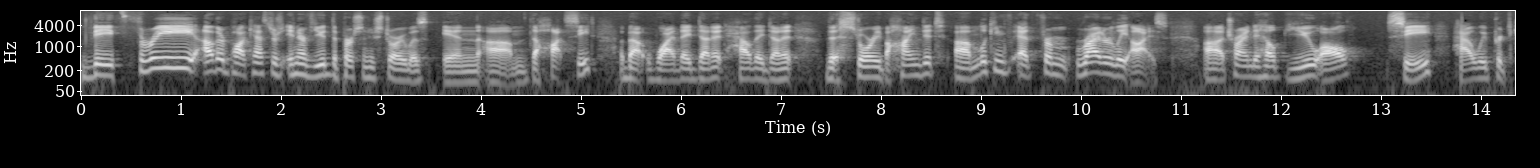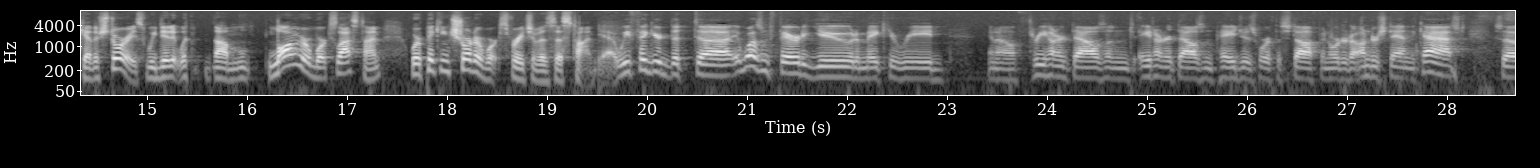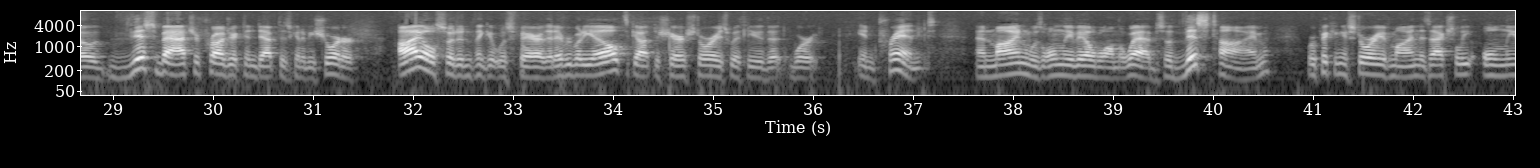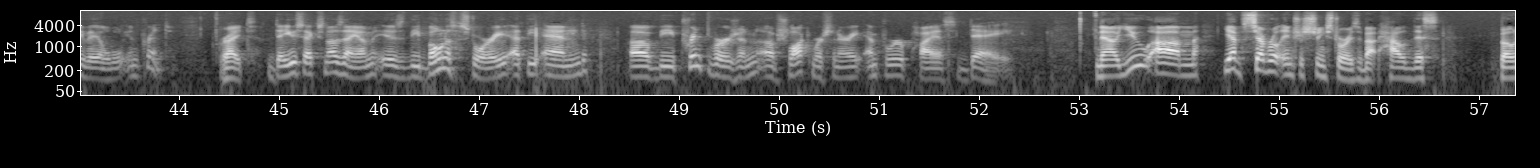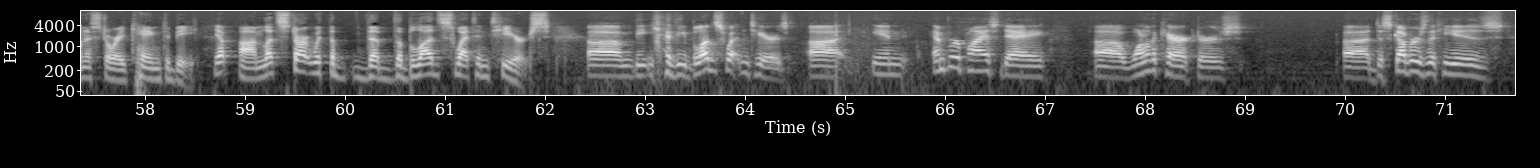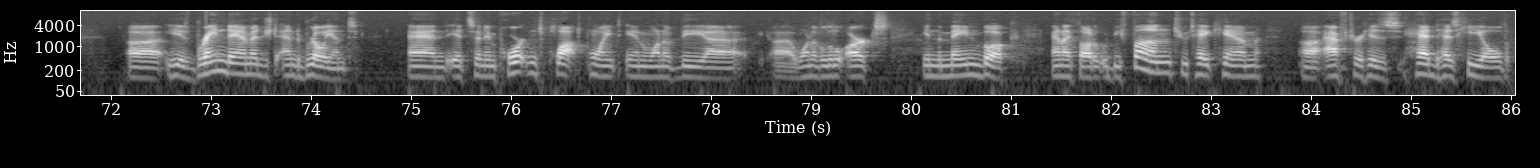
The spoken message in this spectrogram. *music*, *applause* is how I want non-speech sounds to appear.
the three other podcasters interviewed the person whose story was in um, the hot seat about why they'd done it, how they'd done it, the story behind it, um, looking at from writerly eyes, uh, trying to help you all see how we put together stories. We did it with um, longer works last time. We're picking shorter works for each of us this time. Yeah, we figured that uh, it wasn't fair to you to make you read, you know, 300,000, 800,000 pages worth of stuff in order to understand the cast. So this batch of Project in Depth is going to be shorter. I also didn't think it was fair that everybody else got to share stories with you that were in print, and mine was only available on the web. So this time, we're picking a story of mine that's actually only available in print. Right. Deus Ex Nauseum is the bonus story at the end of the print version of Schlock Mercenary Emperor Pius Dei. Now you um, you have several interesting stories about how this bonus story came to be. Yep. Um, let's start with the, the the blood, sweat, and tears. Um, the *laughs* the blood, sweat, and tears uh, in Emperor Pius Dei. Uh, one of the characters uh, discovers that he is uh, he is brain damaged and brilliant, and it's an important plot point in one of the uh, uh, one of the little arcs in the main book. And I thought it would be fun to take him uh, after his head has healed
